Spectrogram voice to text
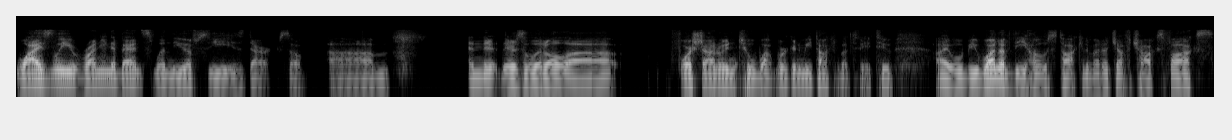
wisely running events when the UFC is dark. So, um, and there, there's a little uh, foreshadowing to what we're going to be talking about today too. I will be one of the hosts talking about it, Jeff Chalks Fox.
